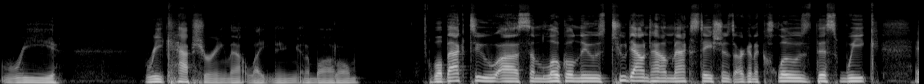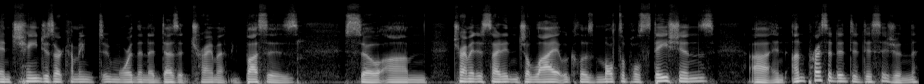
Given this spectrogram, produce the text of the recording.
re recapturing that lightning in a bottle. Well, back to uh, some local news. Two downtown Max stations are going to close this week, and changes are coming to more than a dozen TriMet buses. So, um, TriMet decided in July it would close multiple stations, uh, an unprecedented decision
